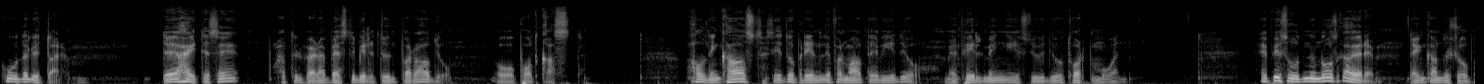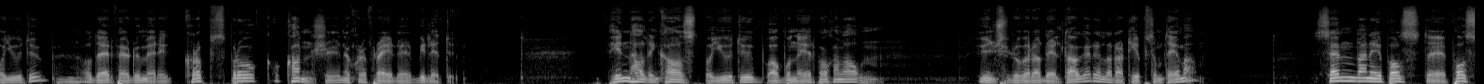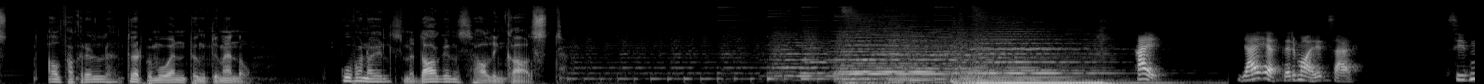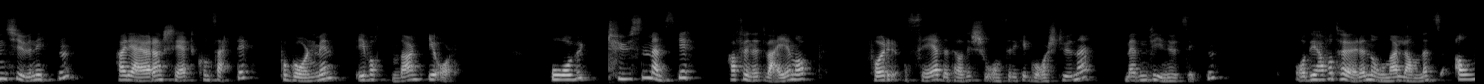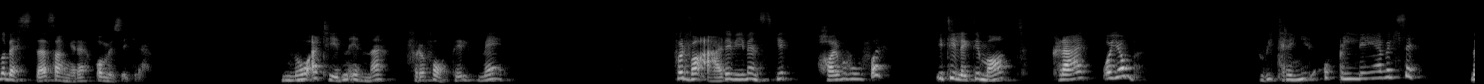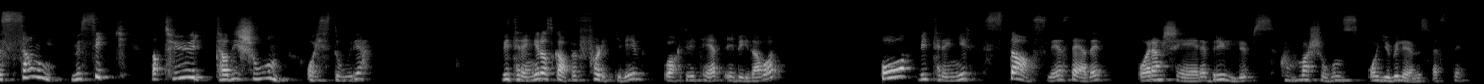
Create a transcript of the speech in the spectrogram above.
Gode lytter. Det heiter seg at du får de beste billedene på radio og podkast. Hallingkast sitt opprinnelige format er video, med filming i studio Torpemoen. Episoden du nå skal høre, den kan du se på YouTube, og der får du mer kroppsspråk og kanskje noen flere bilder. Finn Hallingkast på YouTube og abonner på kanalen. Ønsker du å være deltaker eller har tips om tema? Send deg en e-post til post alfakrøll.tørpemoen.no. God fornøyelse med dagens Hallingkast. Hei, jeg heter Marit Sæl. Siden 2019 har jeg arrangert konserter på gården min i Vottendalen i Ål. Over 1000 mennesker har funnet veien opp for å se det tradisjonsrike gårdstunet med den fine utsikten og de har fått høre noen av landets aller beste sangere og musikere. Nå er tiden inne for å få til mer. For hva er det vi mennesker har behov for, i tillegg til mat, klær og jobb? Jo, vi trenger opplevelser med sang, musikk, natur, tradisjon og historie. Vi trenger å skape folkeliv og aktivitet i bygda vår. Og vi trenger staselige steder og arrangere bryllups-, konfirmasjons- og jubileumsfester.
